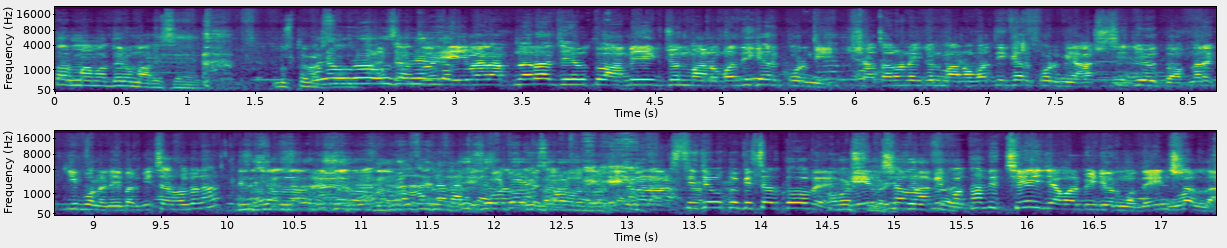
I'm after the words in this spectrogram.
তার মামাদেরও মারিছে। বুঝতে পারছেন? আচ্ছা, এইবার আপনারা যেহেতু আমি একজন মানবাধিকার কর্মী সাধারণ একজন মানবাধিকার কর্মী আসছি যেহেতু আপনারা কি বলেন? এবার বিচার হবে না? ইনশাআল্লাহ। বিচার হবে। এবার আসছি যেহেতু বিচার তো হবে। ইনশাল্লাহ আমি কথা দিচ্ছি যে আমার ভিডিওর মধ্যে ইনশাল্লাহ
